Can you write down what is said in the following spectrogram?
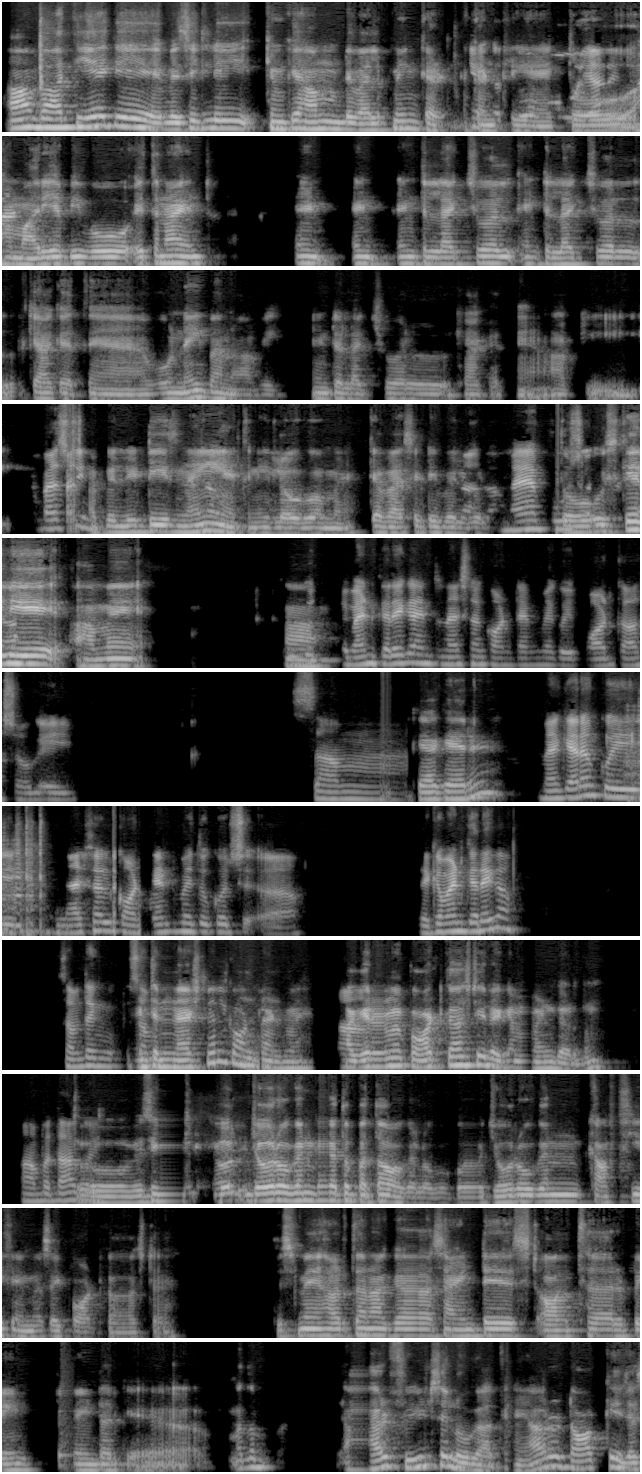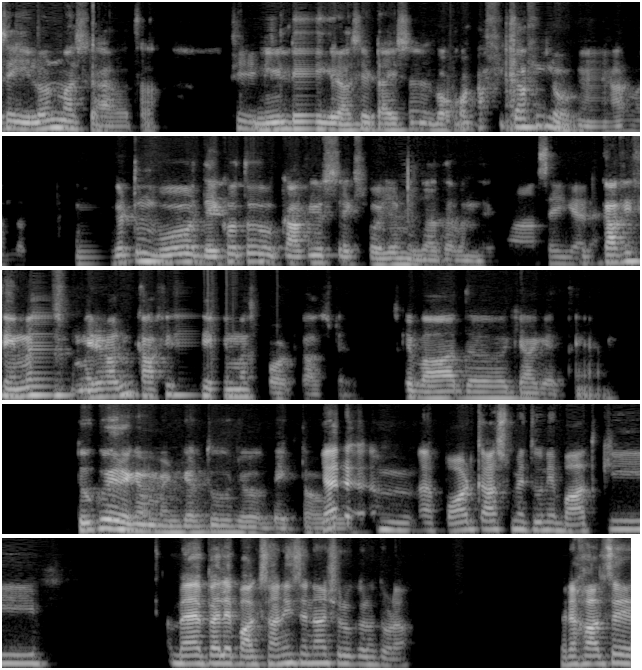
ہاں بات یہ ہے کہ بیسکلی کیونکہ ہم ڈیولپنگ کنٹری ہیں تو ہماری ابھی وہ اتنا انٹلیکچوئل انٹلیکچوئل کیا کہتے ہیں وہ نہیں بنا ابھی۔ انٹلیکچوئل کیا کہتے ہیں آپ کی ابیلٹیز نہیں ہیں اتنی لوگوں میں کیپیسٹی بالکل تو اس کے لیے ہمیں ریکمینڈ کرے گا انٹرنیشنل میں کوئی پوڈ کاسٹ ہو گئی سم کیا کہہ رہے میں کہہ رہا ہوں کوئی میں تو کچھ ریکمینڈ کرے گا سم تھنگ انٹرنیشنل میں اگر میں پوڈ کاسٹ ہی ریکمینڈ کر دوں ہاں بتا تو جو روگن کا تو پتا ہوگا لوگوں کو جو روگن کافی فیمس ایک پوڈ کاسٹ ہے جس میں ہر طرح کا سائنٹسٹ آتھر پینٹ پینٹر کے مطلب ہر فیلڈ سے لوگ آتے ہیں اور ٹاپ کے جیسے ایلون مسک آیا ہوا تھا نیل ڈی گراسی ٹائسن کافی کافی لوگ ہیں یار مطلب اگر تم وہ دیکھو تو کافی اس سے ایکسپوجر مل جاتا ہے بندے ہاں، کافی فیمس میرے خیال میں کافی فیمس پوڈ کاسٹ ہے۔ اس کے بعد کیا کہتے ہیں؟ تو کوئی ریکمینڈ کر تو جو دیکھتا ہو یار پوڈ کاسٹ میں تو نے بات کی۔ میں پہلے پاکستانی سے نہ شروع کروں تھوڑا۔ میرے خیال سے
